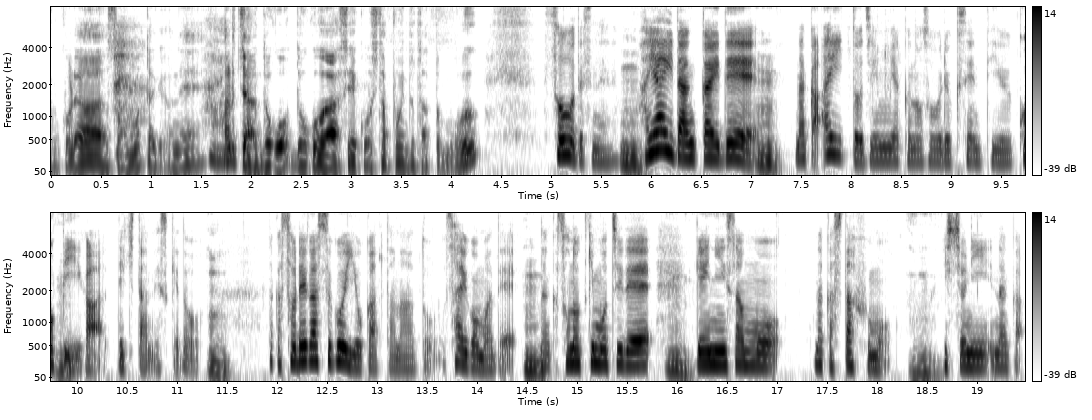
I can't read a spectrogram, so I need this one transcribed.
うん、これはそう思ったけどね、はい、はるちゃんどこどこが成功したポイントだと思う？そうですね、うん、早い段階で、うん、なんか「愛と人脈の総力戦」っていうコピーができたんですけど、うん、なんかそれがすごい良かったなと最後まで、うん、なんかその気持ちで芸人さんもなんかスタッフも一緒になんか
